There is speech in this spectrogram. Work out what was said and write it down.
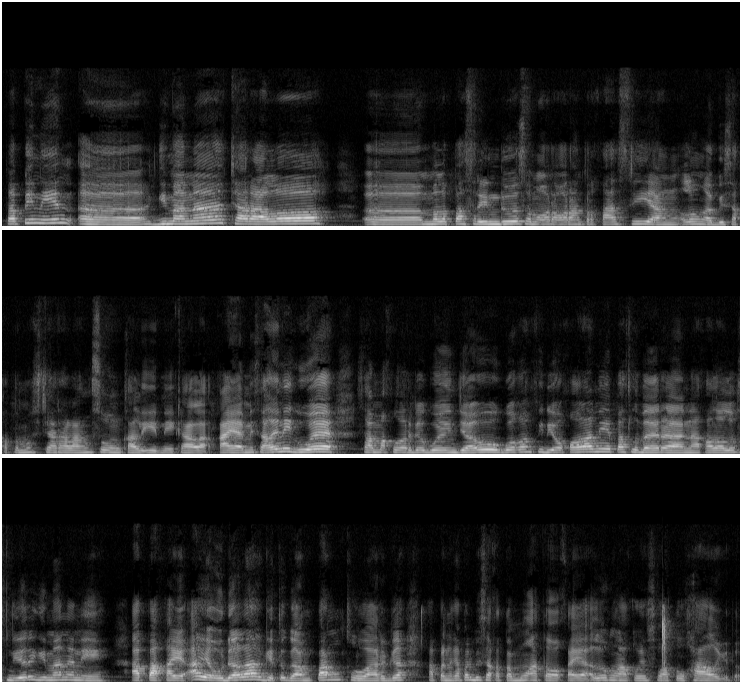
Tapi Nin, eh, gimana cara lo eh, melepas rindu sama orang-orang terkasih yang lo nggak bisa ketemu secara langsung kali ini? Kala kayak misalnya nih gue sama keluarga gue yang jauh, gue kan video callan nih pas Lebaran. Nah kalau lo sendiri gimana nih? Apa kayak ah ya udahlah gitu gampang keluarga kapan-kapan bisa ketemu atau kayak lo ngelakuin suatu hal gitu?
